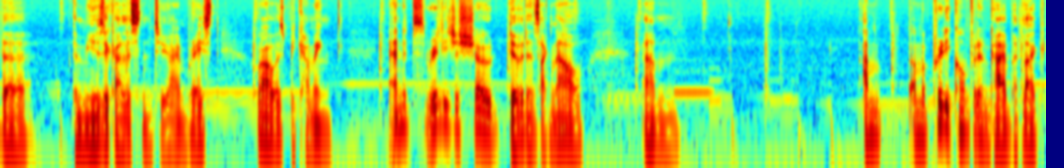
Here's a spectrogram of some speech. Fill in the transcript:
the the music I listened to. I embraced who I was becoming, and it's really just showed dividends. Like now, um, I'm I'm a pretty confident guy, but like,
